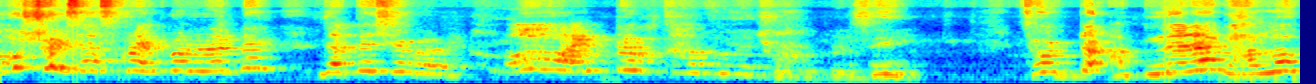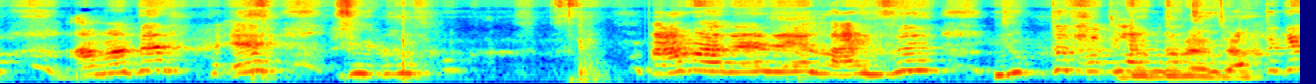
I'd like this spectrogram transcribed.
অবশ্যই সাবস্ক্রাইব করে রাখবেন যাতে সে করে ও একটা কথা বলে ছোট ছোট্ট আপনারা ভালো আমাদের এ আমাদের এই লাইভে যুক্ত থাকলে দূরে যা। থেকে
